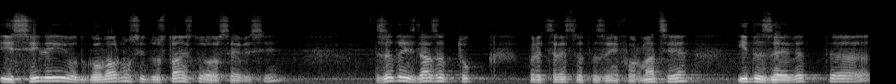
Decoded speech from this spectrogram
и сили, и отговорност, и достоинство в себе си, за да излязат тук пред средствата за информация и да заявят а,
